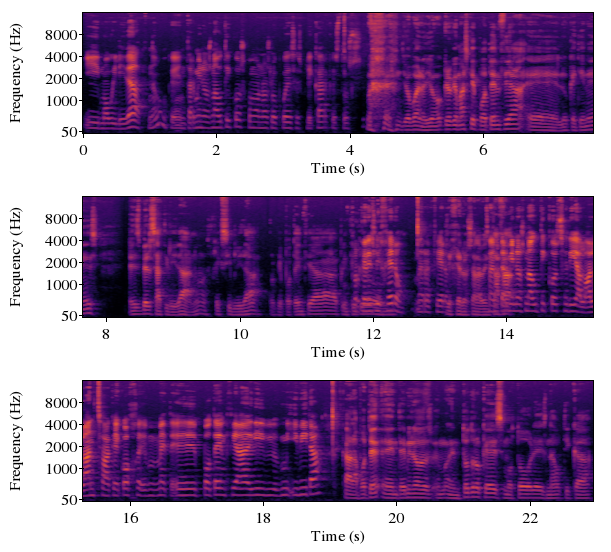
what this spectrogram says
y movilidad, ¿no? Que en términos náuticos, ¿cómo nos lo puedes explicar? Que estos... yo, bueno, yo creo que más que potencia, eh, lo que tienes es versatilidad, ¿no? Es flexibilidad, porque potencia al principio... Porque eres ligero, me refiero. Ligero, o sea, la ventaja... en términos náuticos sería la lancha que coge, mete potencia y, vira. Claro, en términos, en todo lo que es motores, náutica,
